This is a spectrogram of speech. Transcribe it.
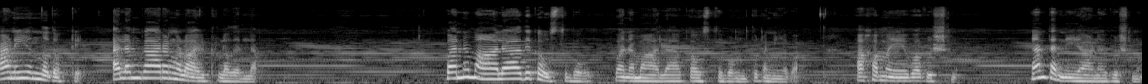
അണിയുന്നതൊക്കെ അലങ്കാരങ്ങളായിട്ടുള്ളതെല്ലാം. വനമാലാതി കൗസ്തുഭവും വനമാല കൗസ്തുഭം തുടങ്ങിയവ. അഹമേവ വിഷ്ണു. ഞാൻ തന്നെയാണ് വിഷ്ണു.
